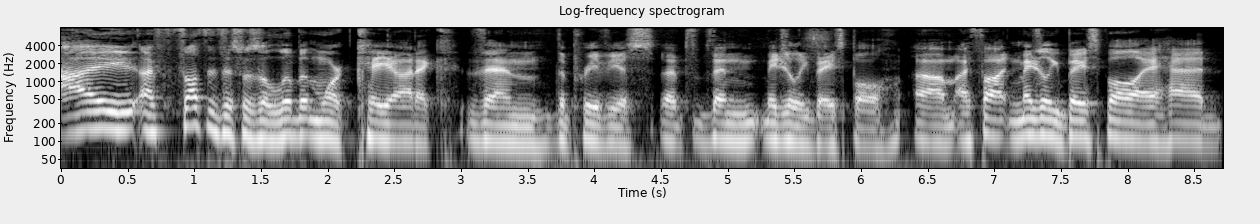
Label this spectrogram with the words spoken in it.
I I thought that this was a little bit more chaotic than the previous uh, than Major League Baseball. Um, I thought in Major League Baseball I had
